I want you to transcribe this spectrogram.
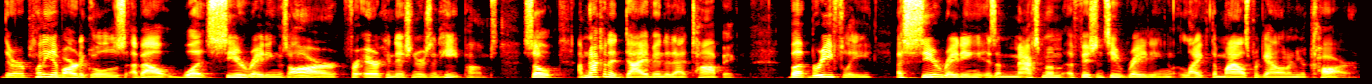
There are plenty of articles about what SEER ratings are for air conditioners and heat pumps, so I'm not going to dive into that topic. But briefly, a SEER rating is a maximum efficiency rating like the miles per gallon on your car.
